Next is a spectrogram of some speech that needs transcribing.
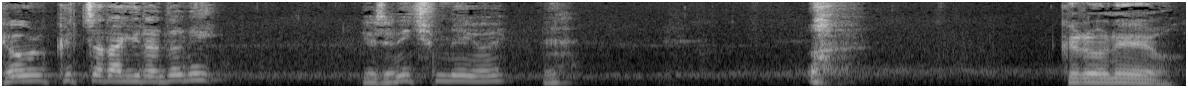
겨울 끝자락이라더니 여전히 춥네요. 예? 그러네요.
